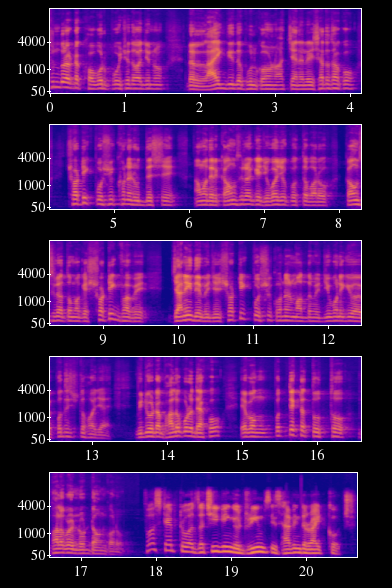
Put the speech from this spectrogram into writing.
সুন্দর একটা খবর পৌঁছে দেওয়ার জন্য একটা লাইক দিতে ভুল করো না চ্যানেলের সাথে থাকো। সঠিক প্রশিক্ষণের উদ্দেশ্যে আমাদের কাউন্সিলরকে যোগাযোগ করতে পারো। কাউন্সিলর তোমাকে সঠিকভাবে জানিয়ে দেবে যে সঠিক প্রশিক্ষণের মাধ্যমে জীবনে কীভাবে প্রতিষ্ঠিত হওয়া যায়। ভিডিওটা ভালো করে দেখো এবং প্রত্যেকটা তথ্য ভালো করে নোট ডাউন করো। First step towards achieving your dreams is having the right coach.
